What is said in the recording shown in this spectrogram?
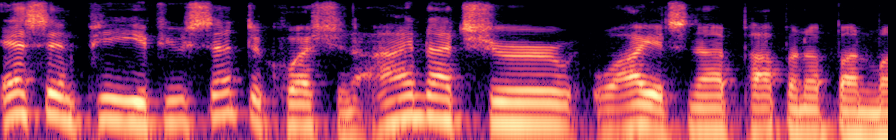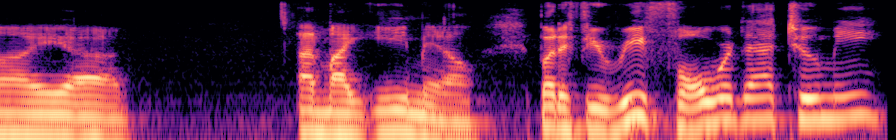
S&P, if you sent a question, I'm not sure why it's not popping up on my uh, on my email. But if you re-forward that to me,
